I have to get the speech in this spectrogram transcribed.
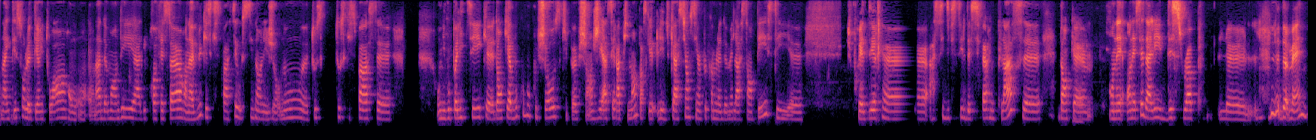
on a été sur le territoire, on, a demandé à des professeurs, on a vu qu'est-ce qui se passait aussi dans les journaux, euh, tout, ce, tout ce qui se passe euh, au niveau politique. Donc, il y a beaucoup, beaucoup de choses qui peuvent changer assez rapidement parce que l'éducation, c'est un peu comme le domaine de la santé. C'est, euh, je pourrais dire, assez difficile de s'y faire une place. donc, on, est, on essaie d'aller disrupt le, le domaine.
